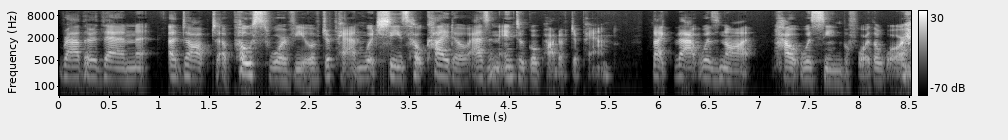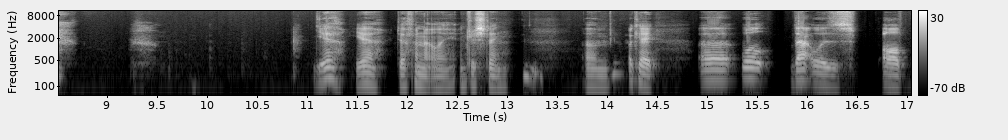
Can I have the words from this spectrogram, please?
rather than adopt a post-war view of Japan, which sees Hokkaido as an integral part of Japan. Like that was not how it was seen before the war. Yeah, yeah, definitely. Interesting. Mm-hmm. Um, okay. Uh, well, that was all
